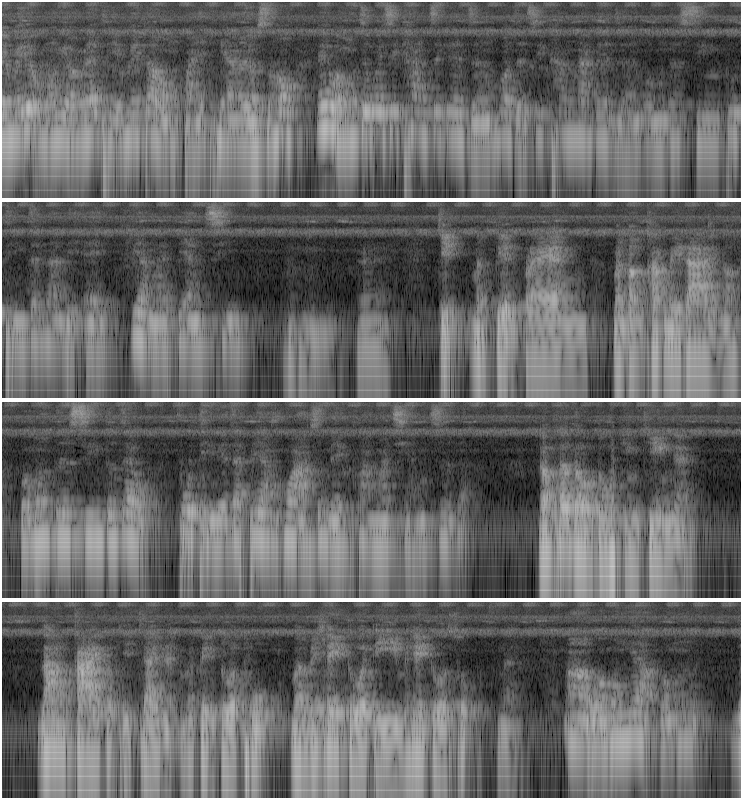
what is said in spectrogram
有没有我们有没有体会到我们白天有时候，哎，我们就会去看这个人，或者去看那个人，我们的心不停在那里，哎，变来变去。 อืมนะจิตมันเปลี่ยนแปลง มันบังคับไม่ได้เนาะ 我们的心都在不停的在变化，是没办法强制的。 แล้วถ้าเราดูจริง ๆ เนี่ย ร่างกายกับจิตใจเนี่ย มันเป็นตัวทุกข์ มันไม่ใช่ตัวดี ไม่ใช่ตัวสุขนะ 啊、我们要我们如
